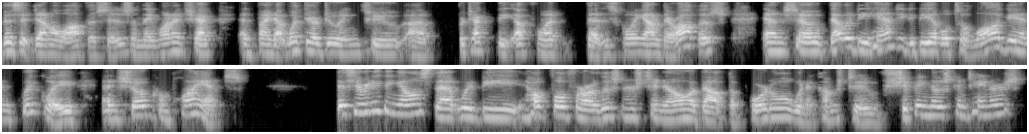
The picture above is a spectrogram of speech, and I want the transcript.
visit dental offices and they want to check and find out what they're doing to uh, protect the effluent that is going out of their office. And so that would be handy to be able to log in quickly and show compliance. Is there anything else that would be helpful for our listeners to know about the portal when it comes to shipping those containers?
